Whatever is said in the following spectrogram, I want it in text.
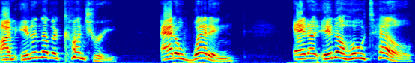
I'm in another country at a wedding at a, in a hotel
